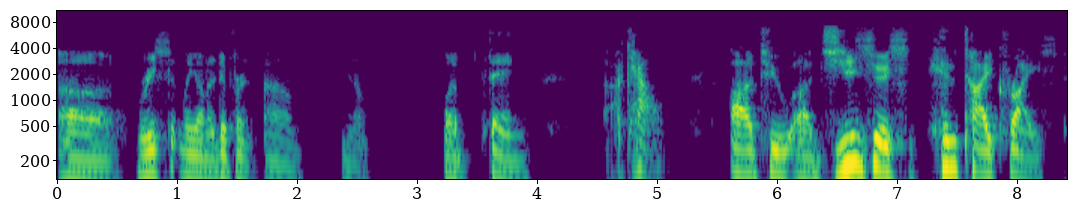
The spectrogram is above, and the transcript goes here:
uh recently on a different um you know web thing account uh to uh Jesus Hentai Christ.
